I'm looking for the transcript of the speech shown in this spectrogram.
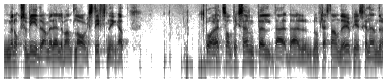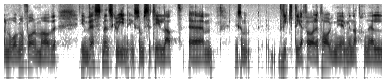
men också bidra med relevant lagstiftning. Att bara ett sånt exempel där, där de flesta andra europeiska länder har någon form av investment screening som ser till att um, liksom, viktiga företag med, med nationell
